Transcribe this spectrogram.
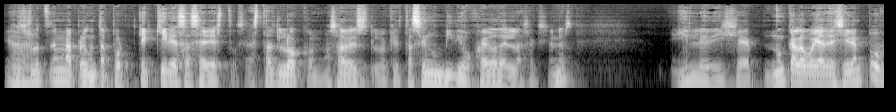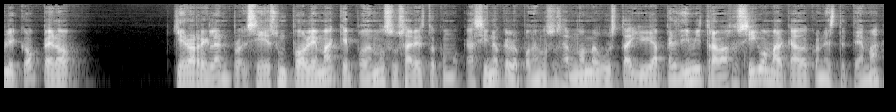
Dijo, solo tengo una pregunta, ¿por qué quieres hacer esto? O sea, estás loco, ¿no sabes lo que estás haciendo un videojuego de las acciones? Y le dije, nunca lo voy a decir en público, pero quiero arreglar. Si es un problema que podemos usar esto como casino, que lo podemos usar, no me gusta. Yo ya perdí mi trabajo, sigo marcado con este tema.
